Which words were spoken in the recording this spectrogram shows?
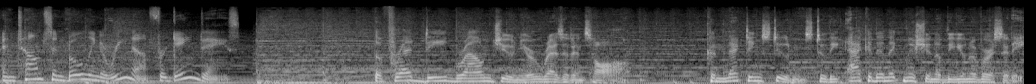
and Thompson-Boling Arena for game days. The Fred D. Brown Jr. Residence Hall, connecting students to the academic mission of the university,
